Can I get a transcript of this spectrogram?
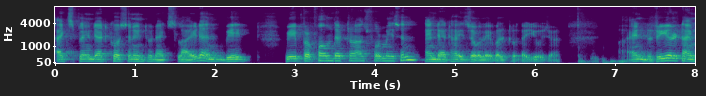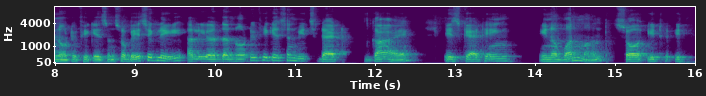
explain that question into next slide, and we we perform the transformation, and data is available to the user. And real-time notification. So basically, earlier the notification which that guy is getting in a one month, so it it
